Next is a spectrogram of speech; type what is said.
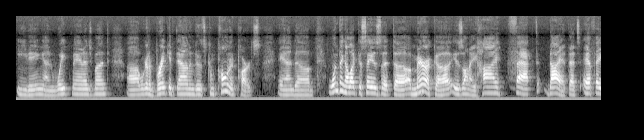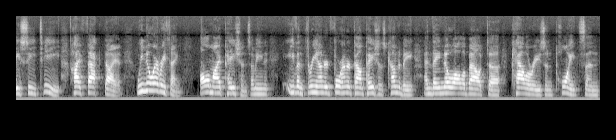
eating and weight management. Uh, we're going to break it down into its component parts. And uh, one thing I like to say is that uh, America is on a high fact diet. That's F A C T, high fact diet. We know everything. All my patients, I mean, even 300, 400 pound patients come to me and they know all about uh, calories and points and,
